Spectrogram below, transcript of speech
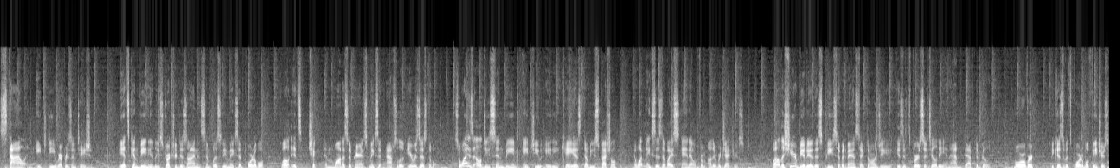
style, and HD representation. Its conveniently structured design and simplicity makes it portable while its chic and modest appearance makes it absolute irresistible. So why is LG Cinebeam HU80KSW special, and what makes this device stand out from other projectors? Well, the sheer beauty of this piece of advanced technology is its versatility and adaptability. Moreover, because of its portable features,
